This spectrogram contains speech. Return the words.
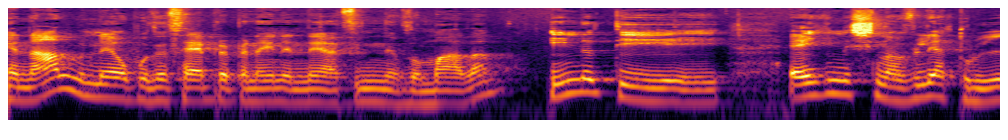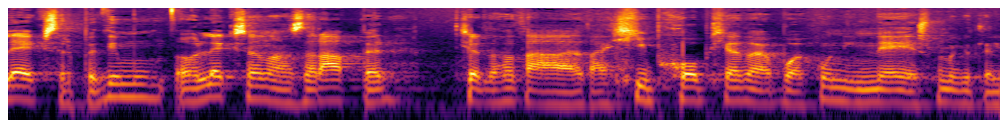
Ένα άλλο νέο που δεν θα έπρεπε να είναι νέο αυτή την εβδομάδα είναι ότι έγινε η συναυλία του Lex, παιδί μου. Ο Lex είναι ένας rapper, ξέρετε αυτά τα, τα hip hop που ακούν οι νέοι, ας πούμε κτλ.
